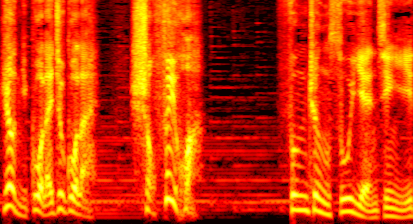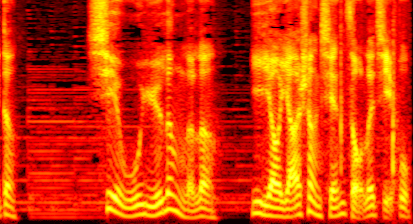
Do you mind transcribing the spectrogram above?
让你过来就过来，少废话。风正苏眼睛一瞪，谢无虞愣了愣，一咬牙上前走了几步。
